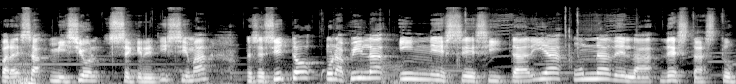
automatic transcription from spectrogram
para esa misión secretísima. Necesito una pila y necesitaría una de, la, de estas, tú.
